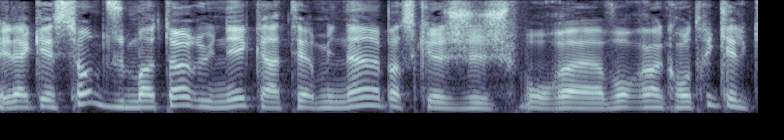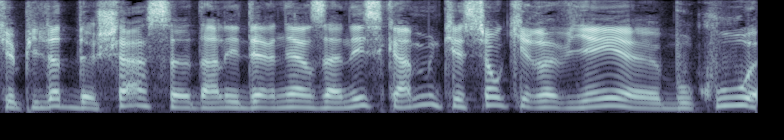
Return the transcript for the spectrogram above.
Et la question du moteur unique en terminant, parce que je, pour avoir rencontré quelques pilotes de chasse dans les dernières années, c'est quand même une question qui revient beaucoup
